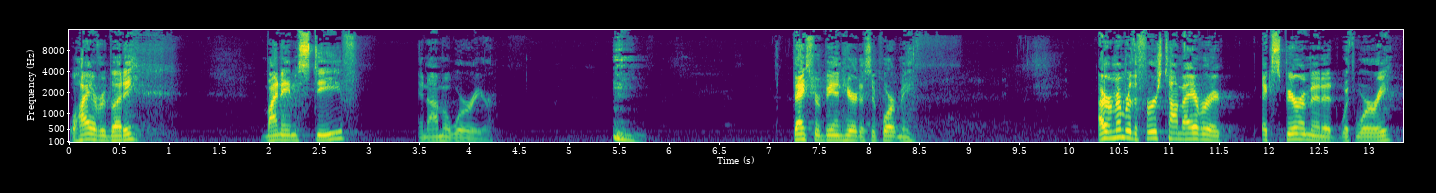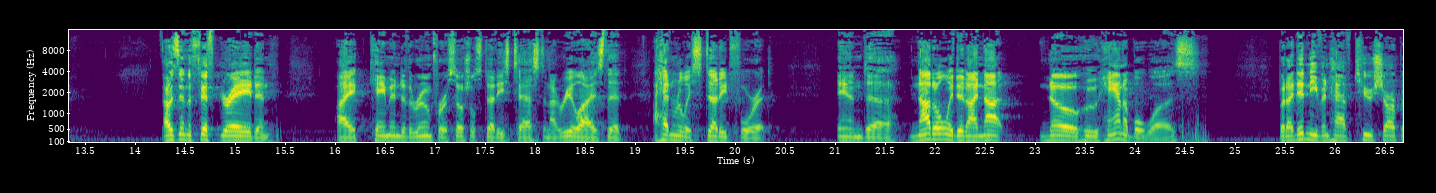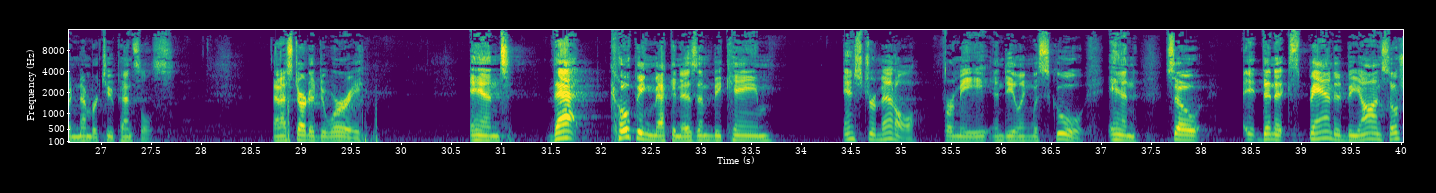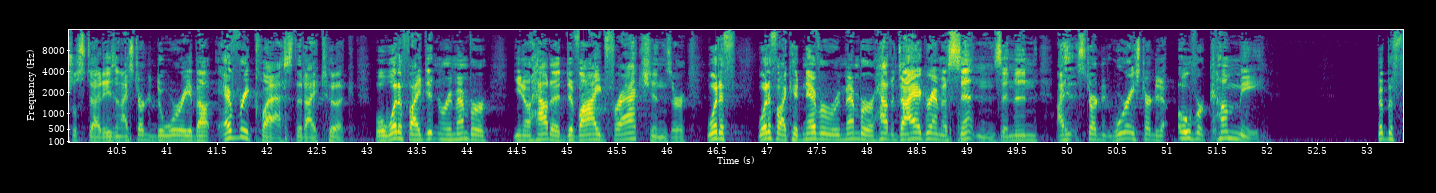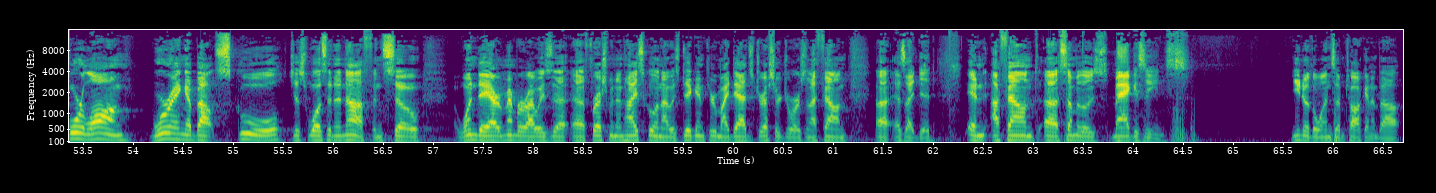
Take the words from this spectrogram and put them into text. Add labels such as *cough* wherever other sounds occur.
Well, hi, everybody. My name is Steve, and I'm a worrier. *clears throat* Thanks for being here to support me. I remember the first time I ever experimented with worry. I was in the fifth grade, and I came into the room for a social studies test, and I realized that I hadn't really studied for it. And uh, not only did I not know who Hannibal was, but I didn't even have two sharpened number two pencils. And I started to worry. And that coping mechanism became instrumental for me in dealing with school. And so it then expanded beyond social studies and I started to worry about every class that I took. Well, what if I didn't remember, you know, how to divide fractions or what if what if I could never remember how to diagram a sentence? And then I started worry started to overcome me. But before long, worrying about school just wasn't enough. And so one day I remember I was a, a, freshman in high school and I was digging through my dad's dresser drawers and I found, uh, as I did, and I found uh, some of those magazines. You know the ones I'm talking about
